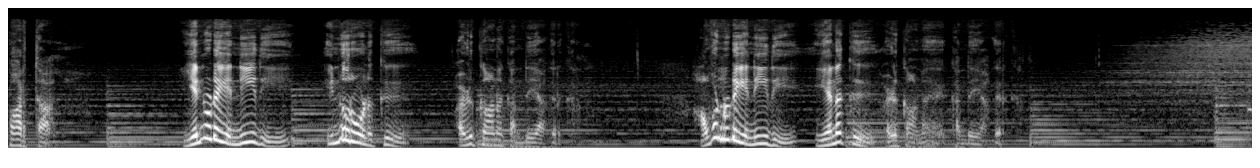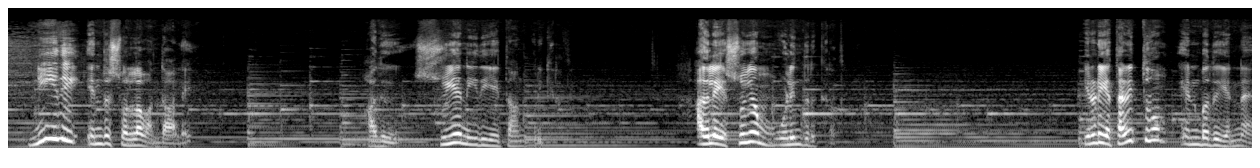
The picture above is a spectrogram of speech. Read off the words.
பார்த்தால் என்னுடைய நீதி இன்னொருவனுக்கு அழுக்கான கந்தையாக இருக்கிறது. அவனுடைய நீதி எனக்கு அழுக்கான கந்தையாக இருக்கிறது. நீதி என்று சொல்ல வந்தாலே அது சுயநீதியைத்தான் குறிக்கிறது. அதிலே சுயம் ஒளிந்திருக்கிறது. என்னுடைய தனித்துவம் என்பது என்ன?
